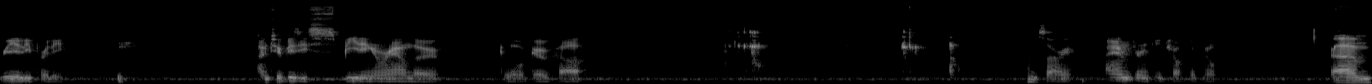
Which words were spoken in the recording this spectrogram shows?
Really pretty. I'm too busy speeding around though, like a little go-kart. I'm sorry, I am drinking chocolate milk. Um,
